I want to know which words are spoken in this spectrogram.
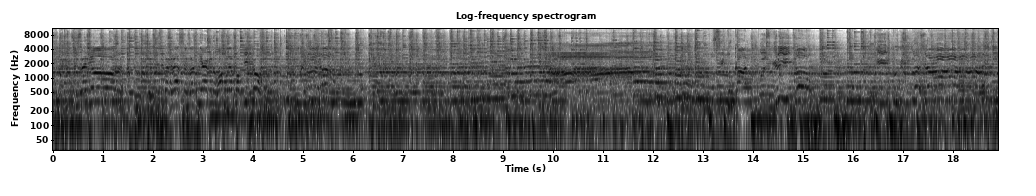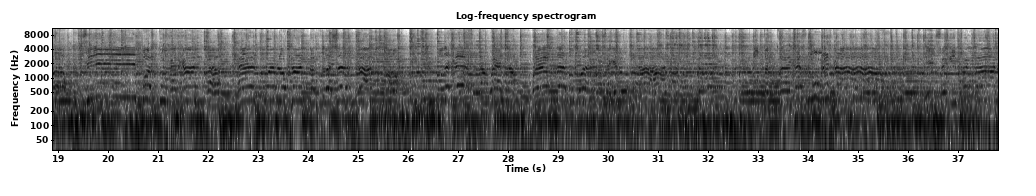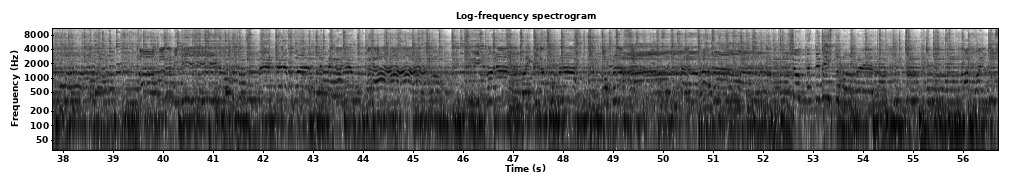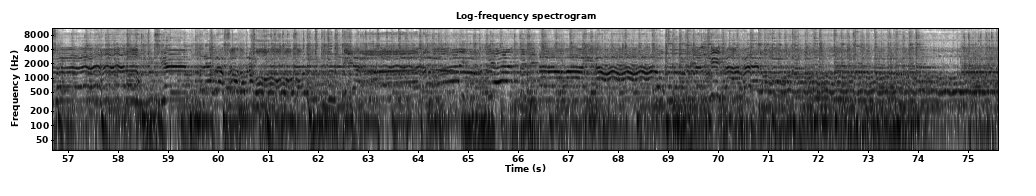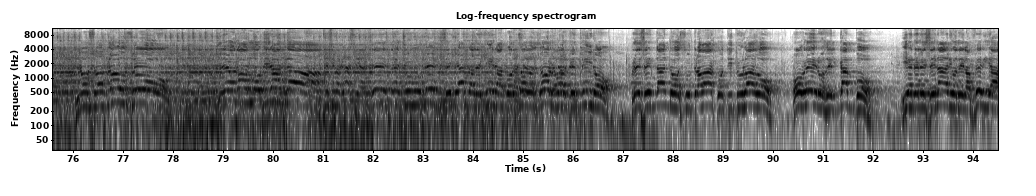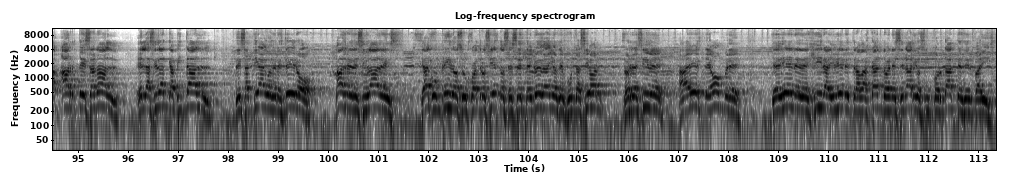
She presentando su trabajo titulado Obreros del Campo y en el escenario de la Feria Artesanal en la ciudad capital de Santiago del Estero, madre de ciudades, que ha cumplido sus 469 años de fundación, nos recibe a este hombre que viene de gira y viene trabajando en escenarios importantes del país.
